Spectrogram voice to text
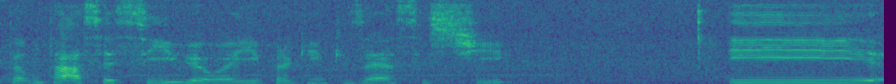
então tá acessível aí para quem quiser assistir. E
